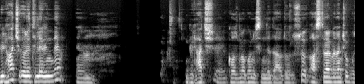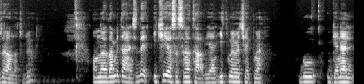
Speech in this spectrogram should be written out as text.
Gülhaç öğretilerinde Gülhaç e, kozmogonisinde daha doğrusu astral beden çok güzel anlatılıyor. Onlardan bir tanesi de iki yasasına tabi yani itme ve çekme. Bu genel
